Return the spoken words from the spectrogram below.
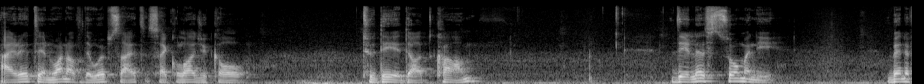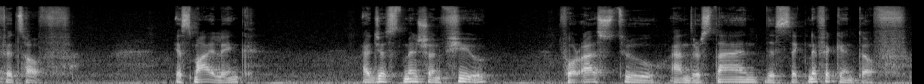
I read in one of the websites, psychologicaltoday.com, they list so many benefits of a smiling. I just mentioned few for us to understand the significance of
